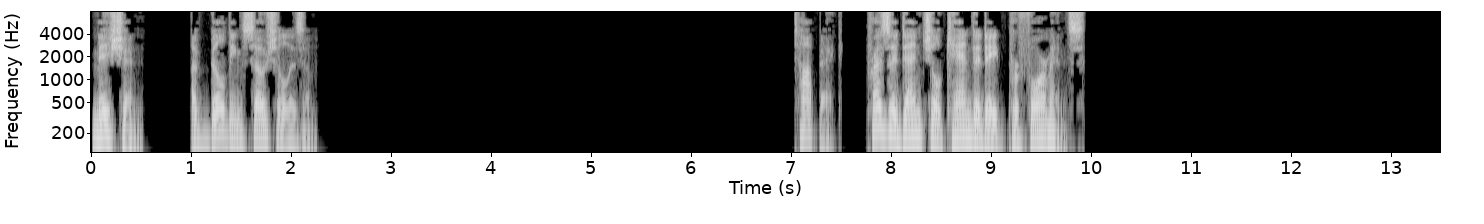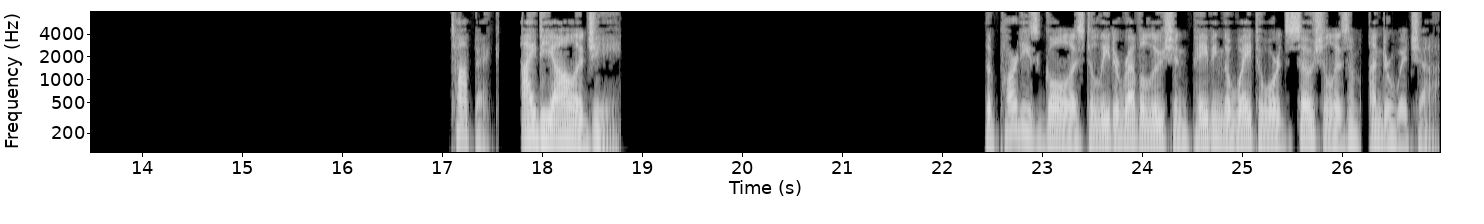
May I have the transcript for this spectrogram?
"...mission," of building socialism. Presidential candidate performance Ideology The party's goal is to lead a revolution paving the way towards socialism, under which a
